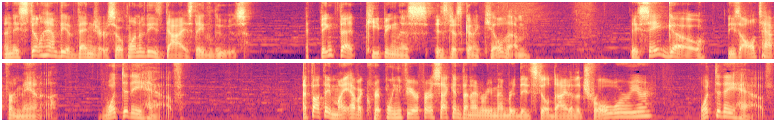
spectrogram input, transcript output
And they still have the Avenger, so if one of these dies, they lose. I think that keeping this is just going to kill them. They say go. These all tap for mana. What do they have? I thought they might have a crippling fear for a second, then I remembered they'd still die to the troll warrior. What do they have?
